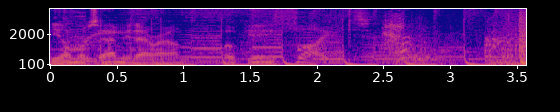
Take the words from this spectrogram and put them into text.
He almost had me that round. Okay. fight.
